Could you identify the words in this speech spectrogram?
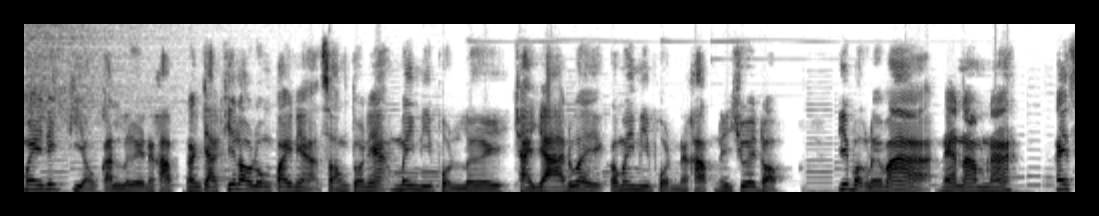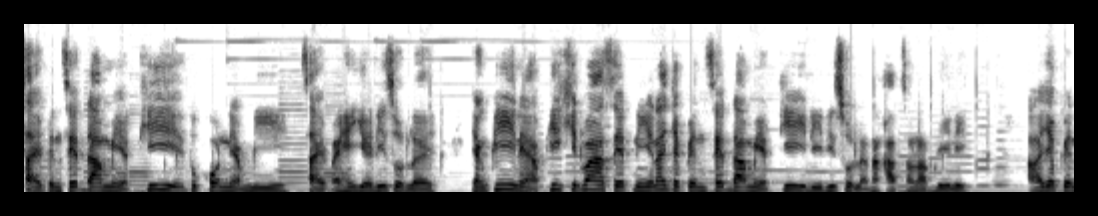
ไม่ได้เกี่ยวกันเลยนะครับ หลังจากที่เราลงไปเนี่ยสองตัวเนี้ยไม่มีผลเลยฉายาด้วยก็ไม่มีผลนะครับในช่วยดรอปพี่บอกเลยว่าแนะนำนะให้ใส่เป็นเซตดาเมจที่ทุกคนเนี่ยมีใส่ไปให้เยอะที่สุดเลย อย่างพี่เนี่ยพี่คิดว่าเซตนี้น่าจะเป็นเซตดาเมจที่ดีที่สุดแล้วนะครับสำหรับดีลิกอาจจะเป็น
